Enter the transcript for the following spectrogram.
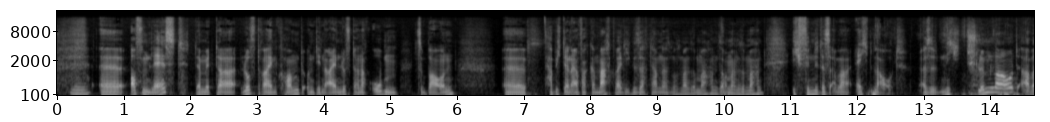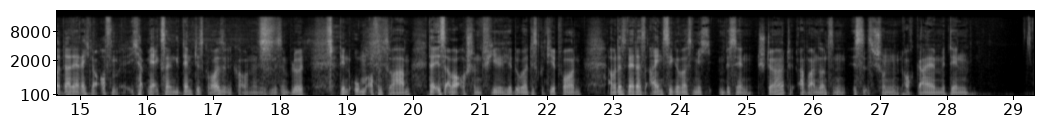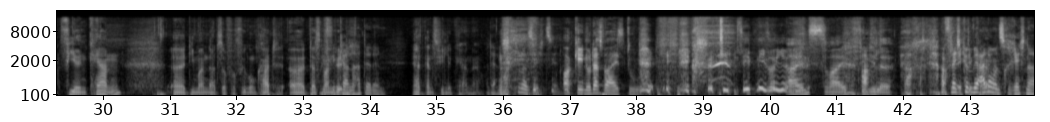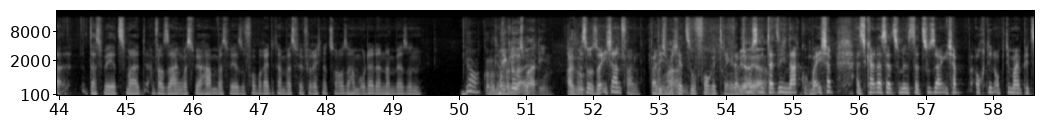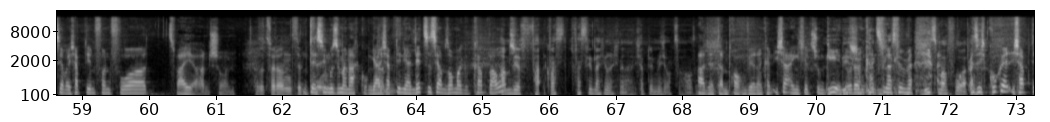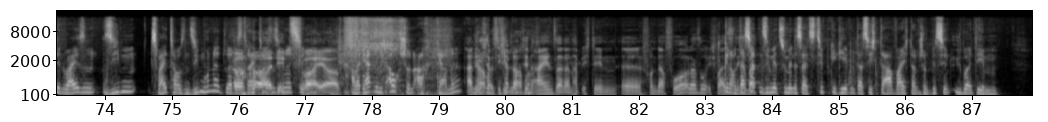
äh, offen lässt, damit da Luft reinkommt und den einen Lüfter nach oben zu bauen. Äh, habe ich dann einfach gemacht, weil die gesagt haben, das muss man so machen, soll man so machen. Ich finde das aber echt laut. Also nicht schlimm laut, aber da der Rechner offen, ich habe mir extra ein gedämmtes Gehäuse gekauft, das ist ein bisschen blöd, den oben offen zu haben. Da ist aber auch schon viel hier drüber diskutiert worden. Aber das wäre das Einzige, was mich ein bisschen stört. Aber ansonsten ist es schon auch geil mit den vielen Kernen, äh, die man da zur Verfügung hat, äh, dass Wie man viele Kerne hat der denn? er hat ganz viele Kerne. Hat der 8 oder 16? Okay, nur das weißt du. Sieht nicht so hier. Eins, zwei, viele. Aber vielleicht können wir alle Kerne. unsere Rechner, dass wir jetzt mal einfach sagen, was wir haben, was wir so vorbereitet haben, was wir für Rechner zu Hause haben, oder? Dann haben wir so ein. Ja, können wir Leg los, gleich. Martin. Also, Achso, soll ich anfangen? Weil Fang ich mich an. jetzt so vorgedrängt habe. Ich Ja, muss ja. tatsächlich nachgucken, weil ich habe, also ich kann das ja zumindest dazu sagen, ich habe auch den optimalen PC, aber ich habe den von vor zwei Jahren schon. Also 2017. Und deswegen muss ich mal nachgucken. Ja, ich habe den ja letztes Jahr im Sommer gebaut. Haben wir fa fast, fast den gleichen Rechner. Ich habe den nämlich auch zu Hause. Ah, ja, dann brauchen wir, dann kann ich ja eigentlich jetzt schon gehen, Lies oder? Dann kannst du das mir mal. Lies mal vor. Also ich gucke, ich habe den Ryzen 7 2700, du hattest oh, 3700. den genau. Zweier. Aber der hat nämlich auch schon acht Kerne. Ah, nee, Ja, ich habe hab noch den. Einser, dann habe ich den äh, von davor oder so. Ich weiß Genau, nicht. das hatten sie mir zumindest als Tipp gegeben, dass ich da war ich dann schon ein bisschen über dem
